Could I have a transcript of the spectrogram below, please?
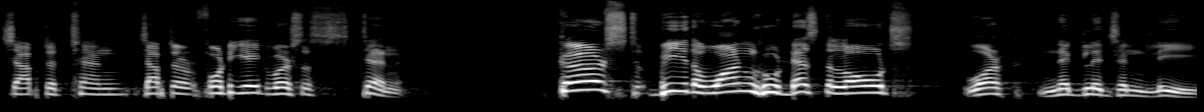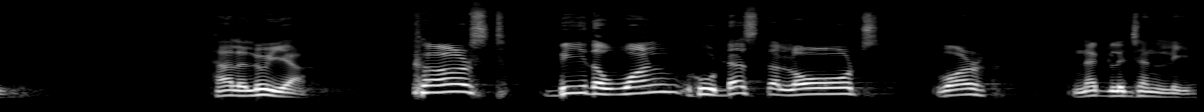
chapter 10, chapter 48, verses 10. Cursed be the one who does the Lord's work negligently. Hallelujah. Cursed be the one who does the Lord's work negligently.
